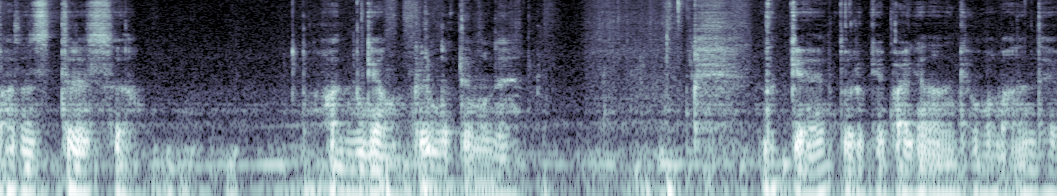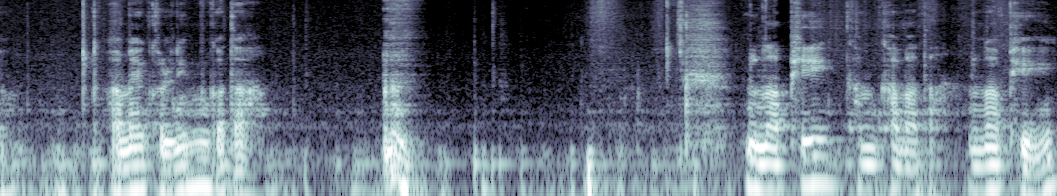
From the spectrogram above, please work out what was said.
받은 스트레스, 환경 그런 것 때문에 늦게 또 이렇게 발견하는 경우가 많은데요. 암에 걸린 거다. 눈앞이 캄캄하다. 눈앞이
